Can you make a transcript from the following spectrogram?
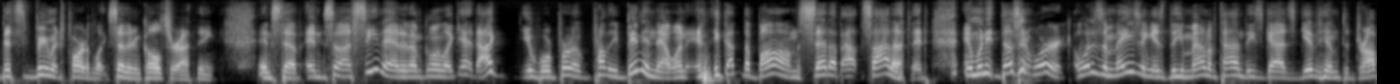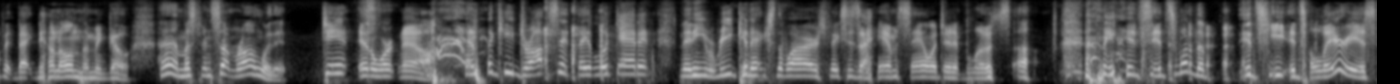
that's very much part of like southern culture i think and stuff. And so i see that and i'm going like yeah i we're probably been in that one and they've got the bomb set up outside of it. And when it doesn't work what is amazing is the amount of time these guys give him to drop it back down on them and go huh, must have been something wrong with it it'll work now. and like he drops it, they look at it, then he reconnects the wires, fixes a ham sandwich, and it blows up. I mean, it's it's one of the it's it's hilarious.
